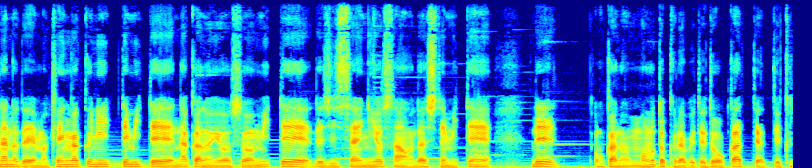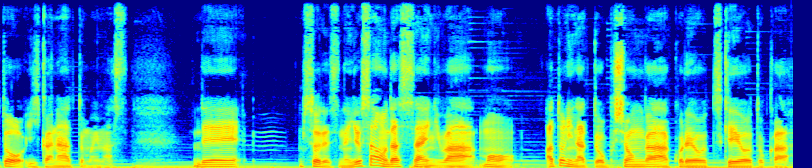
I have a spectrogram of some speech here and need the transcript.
なので、まあ、見学に行ってみて、中の様子を見て、で、実際に予算を出してみて、で、他のものと比べてどうかってやっていくといいかなと思います。で、そうですね予算を出す際にはもう後になってオプションがこれをつけようとか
